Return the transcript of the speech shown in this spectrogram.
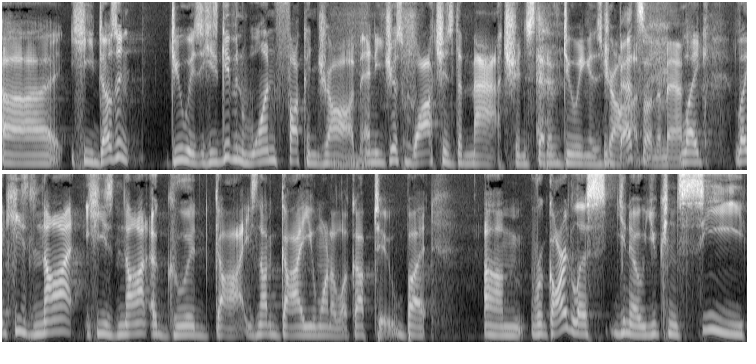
Uh, he doesn't do is he's given one fucking job and he just watches the match instead of doing his job. bets on the match. Like like he's not he's not a good guy. He's not a guy you want to look up to. But um, regardless, you know, you can see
